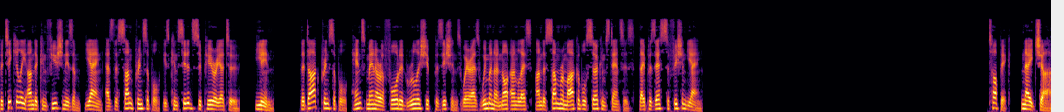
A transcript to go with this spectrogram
Particularly under Confucianism, yang as the sun principle is considered superior to yin, the dark principle, hence men are afforded rulership positions whereas women are not unless, under some remarkable circumstances, they possess sufficient yang. Nature.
